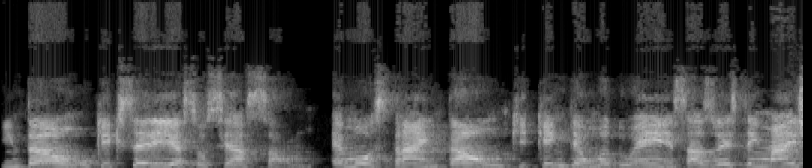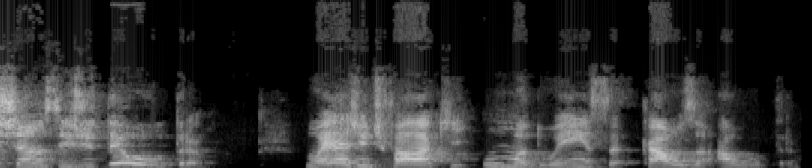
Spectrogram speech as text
Então, o que, que seria associação? É mostrar, então, que quem tem uma doença, às vezes tem mais chances de ter outra. Não é a gente falar que uma doença causa a outra.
